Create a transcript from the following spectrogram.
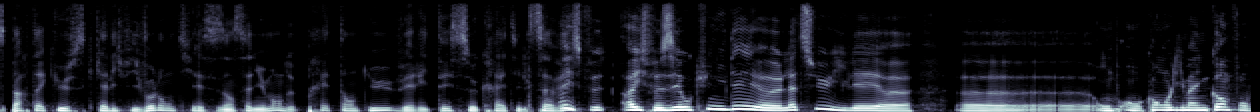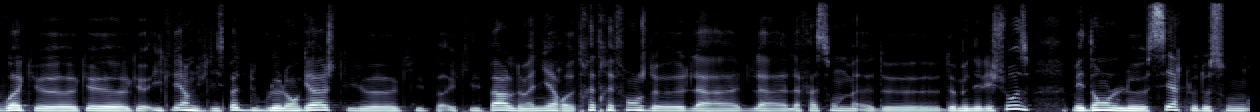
Spartacus qualifie volontiers ses enseignements de prétendues vérités secrètes. Il Ah, savait il, se fais- ah, il se faisait aucune idée euh, là-dessus. Il est, euh, euh, on- on- quand on lit Mein Kampf, on voit que, que- que Hitler n'utilise pas de double langage, qu'il qu'il pa- qu'il parle de manière très très franche de, de la, de la- de la façon de, de- mener les choses. Mais dans le cercle de son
